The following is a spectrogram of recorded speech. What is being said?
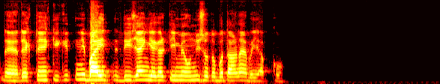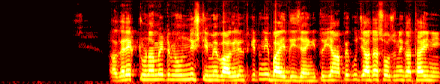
देखते हैं कि कितनी बाई दी जाएँगी। अगर टीम में उन्नीस हो तो बताना है भाई आपको। अगर एक टूर्नामेंट में उन्नीस टीमें भाग रही तो कितनी बाई दी जाएँगी? तो यहाँ पे कुछ ज़्यादा सोचने का था ही नहीं।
